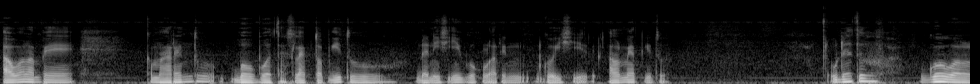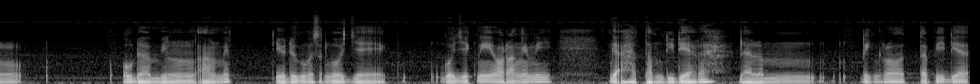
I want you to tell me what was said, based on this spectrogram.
awal sampai kemarin tuh bawa bawa tas laptop gitu dan isinya gue keluarin gue isi almet gitu. Udah tuh gue awal udah ambil almet ya udah gue pesen gojek. Gojek nih orangnya nih nggak hatam di daerah dalam ring road tapi dia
